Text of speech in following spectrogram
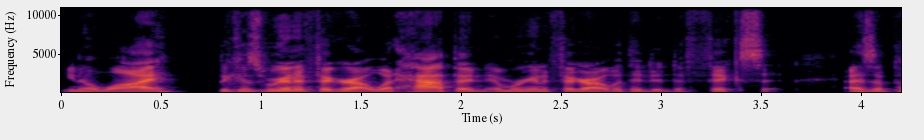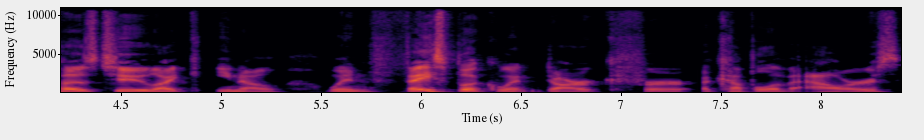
You know why? Because we're going to figure out what happened and we're going to figure out what they did to fix it. As opposed to like, you know, when Facebook went dark for a couple of hours,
